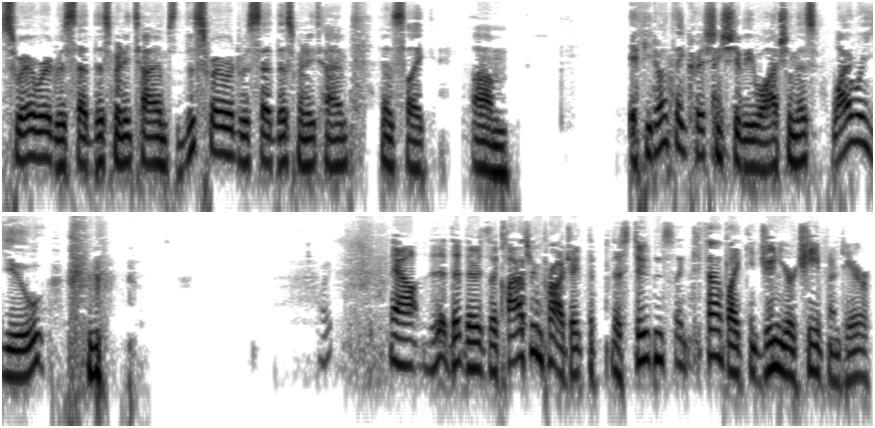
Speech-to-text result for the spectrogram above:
swear word was said this many times, this swear word was said this many times. And it's like, um, if you don't think Christians should be watching this, why were you? Now, th- th- there's a classroom project. The, the students, it sounds like junior achievement here.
